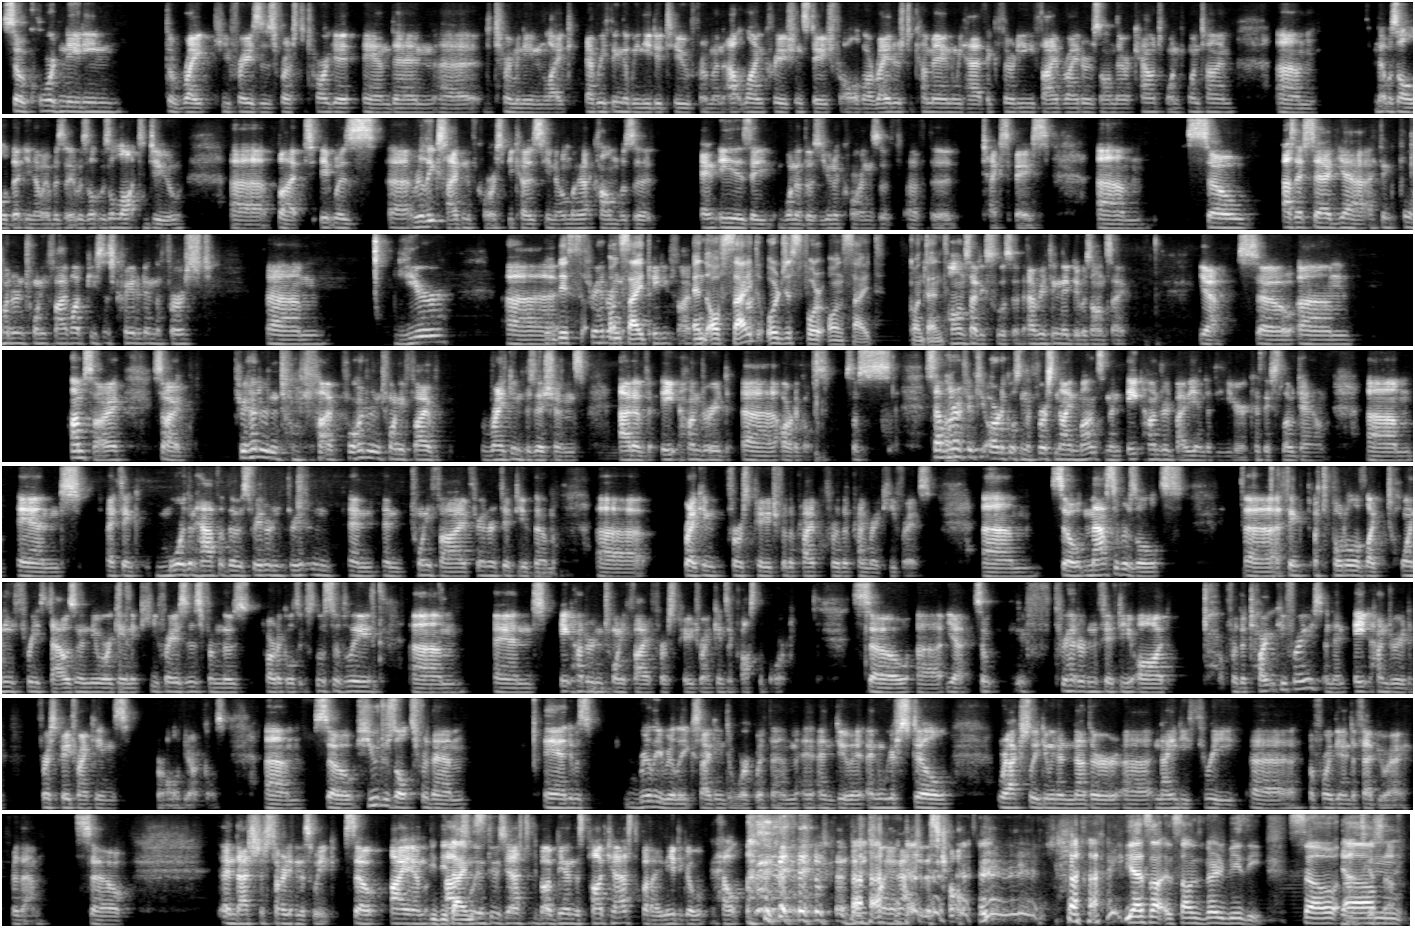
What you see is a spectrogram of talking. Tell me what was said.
so coordinating the right key phrases for us to target and then uh, determining like everything that we needed to from an outline creation stage for all of our writers to come in. We had like 35 writers on their account one, one time. Um, that was all a bit, you know, it was, it was, it was a lot to do. Uh, but it was uh, really exciting, of course, because you know Monday.com was a and is a one of those unicorns of of the tech space. Um, so as I said, yeah, I think 425 odd pieces created in the first um, year. Uh, this on-site and off-site, or just for on-site content? On-site exclusive. Everything they did was on-site. Yeah. So um, I'm sorry. Sorry. 325, 425 ranking positions out of 800 uh, articles. So 750 articles in the first nine months, and then 800 by the end of the year because they slowed down. Um, and I think more than half of those 300, 325, 350 of them uh, ranking first page for the pri- for the primary key phrase. Um, so massive results uh, I think a total of like 23,000 new organic key phrases from those articles exclusively, um, and 825 first page rankings across the board. So uh, yeah, so 350 odd for the target key phrase, and then 800 first page rankings for all of the articles. Um, so huge results for them, and it was really really exciting to work with them and, and do it. And we're still we're actually doing another uh, 93 uh, before the end of February for them. So, and that's just starting this week. So I am Easy absolutely times. enthusiastic about being on this podcast, but I need to go help and then plan after this call. yeah, so it sounds very busy. So, yeah, um,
